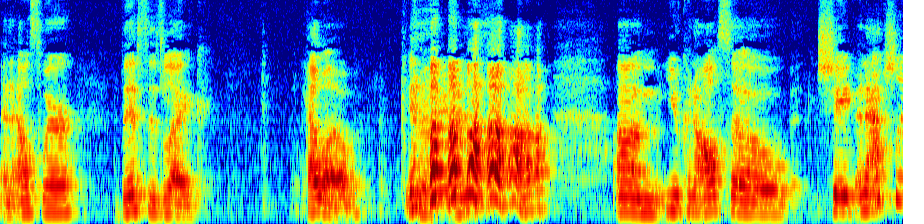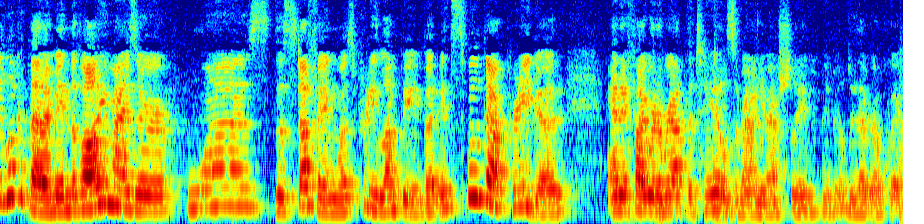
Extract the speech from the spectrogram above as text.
and elsewhere. This is like, hello. Um, you can also shape and actually look at that. I mean, the volumizer was the stuffing was pretty lumpy, but it smoothed out pretty good. And if I were to wrap the tails around you, actually, maybe I'll do that real quick.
